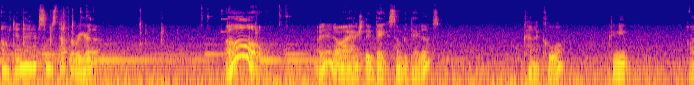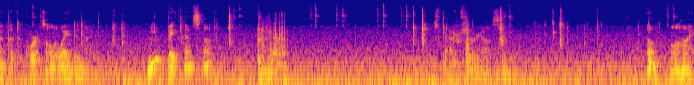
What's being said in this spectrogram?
Oh, didn't I have some stuff over here though? Oh! I didn't know I actually baked some potatoes. Kind of cool. Can you... Oh, I put the quartz all away, didn't I? Can you bake that stuff? Just out of curiosity. Oh, oh hi.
